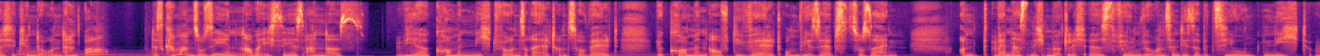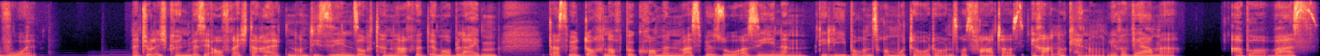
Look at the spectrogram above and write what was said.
Solche Kinder undankbar? Das kann man so sehen, aber ich sehe es anders. Wir kommen nicht für unsere Eltern zur Welt, wir kommen auf die Welt, um wir selbst zu sein. Und wenn das nicht möglich ist, fühlen wir uns in dieser Beziehung nicht wohl. Natürlich können wir sie aufrechterhalten und die Sehnsucht danach wird immer bleiben, dass wir doch noch bekommen, was wir so ersehnen, die Liebe unserer Mutter oder unseres Vaters, ihre Anerkennung, ihre Wärme. Aber was,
